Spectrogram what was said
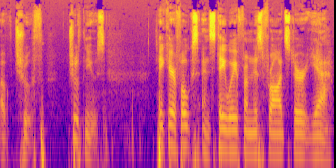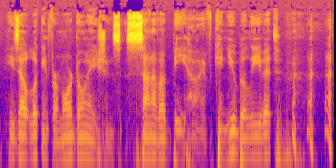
of truth. Truth news. Take care, folks, and stay away from this fraudster. Yeah, he's out looking for more donations. Son of a beehive. Can you believe it?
